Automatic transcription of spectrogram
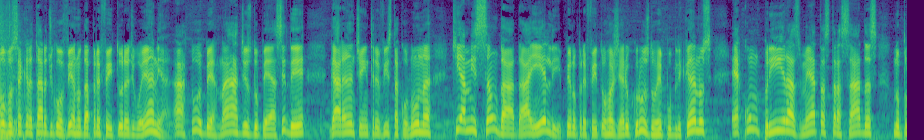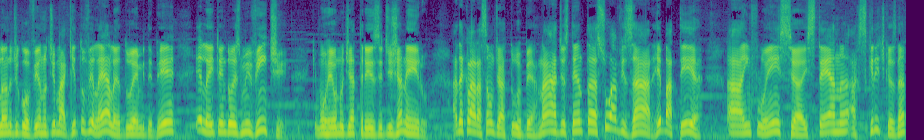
Novo secretário de governo da Prefeitura de Goiânia, Arthur Bernardes, do PSD, garante em entrevista à coluna que a missão dada a ele pelo prefeito Rogério Cruz, do Republicanos, é cumprir as metas traçadas no plano de governo de Maguito Vilela, do MDB, eleito em 2020, que morreu no dia 13 de janeiro. A declaração de Arthur Bernardes tenta suavizar, rebater a influência externa, as críticas, né?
